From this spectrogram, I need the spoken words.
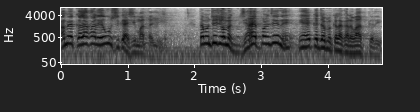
અમે કલાકાર એવું શીખ્યા છીએ, માતાજી. તમે જોજો, અમે જ્યાં પણ જઈએ ને, ત્યાં એક જ અમે કલાકારે વાત કરી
